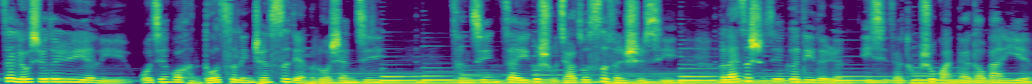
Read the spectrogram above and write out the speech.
在留学的日夜里，我见过很多次凌晨四点的洛杉矶。曾经在一个暑假做四份实习，和来自世界各地的人一起在图书馆待到半夜。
